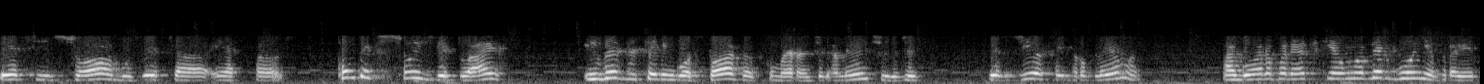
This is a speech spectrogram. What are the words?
Esses jogos, essa, essas competições virtuais, em vez de serem gostosas, como era antigamente, gente perdia sem problema, agora parece que é uma vergonha para eles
